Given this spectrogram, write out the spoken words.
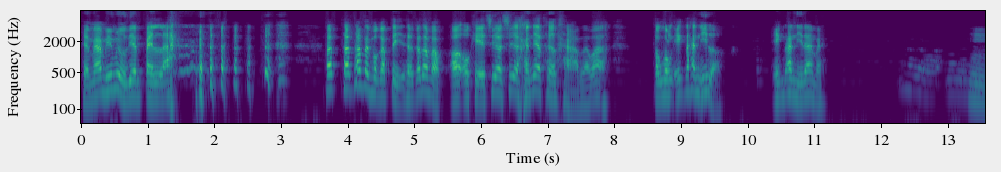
เห็นไหมมิวมิวเรียนเป็นแล้วถ้าถ้าถ้าเป็นปกติ เธอก็จะแบบ เออโอเค เชื่อเชื่อเนี่ยเธอถามแล้วว่า ตกลง x ด้านนี้เหรอ x ด้านนี้ได้ไหมไม่รู้อะไม่รู้อืม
